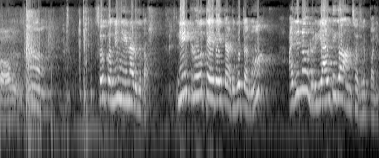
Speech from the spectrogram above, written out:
కాదు. సో కొన్ని నేను అడుగుతా. నేను ట్రూత్ ఏదైతే అడుగుతానో అది నువ్వు రియాలిటీగా ఆన్సర్ చెప్పాలి.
